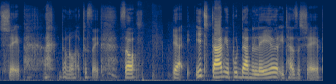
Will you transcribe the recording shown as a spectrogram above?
shape. I don't know how to say it. So yeah, each time you put down a layer, it has a shape.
